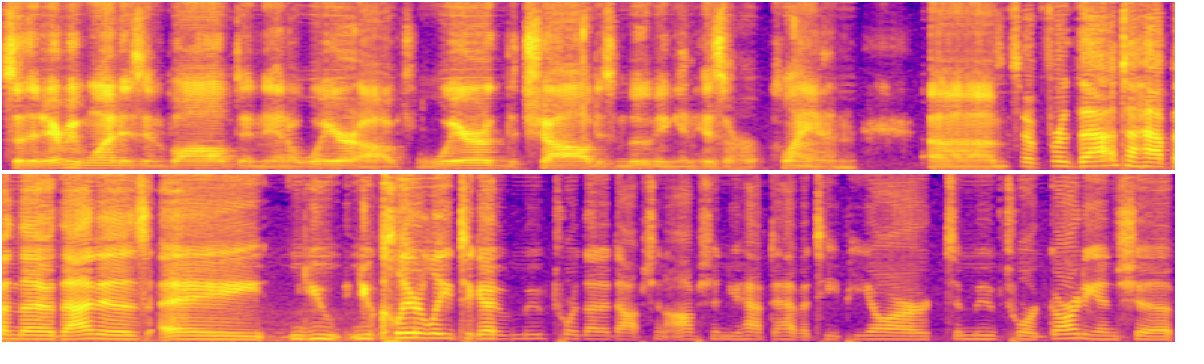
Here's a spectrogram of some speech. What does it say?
so that everyone is involved and, and aware of where the child is moving in his or her plan. Um, so for that to happen, though, that is a you you clearly to go move toward that adoption option, you have to have a TPR to move toward guardianship.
